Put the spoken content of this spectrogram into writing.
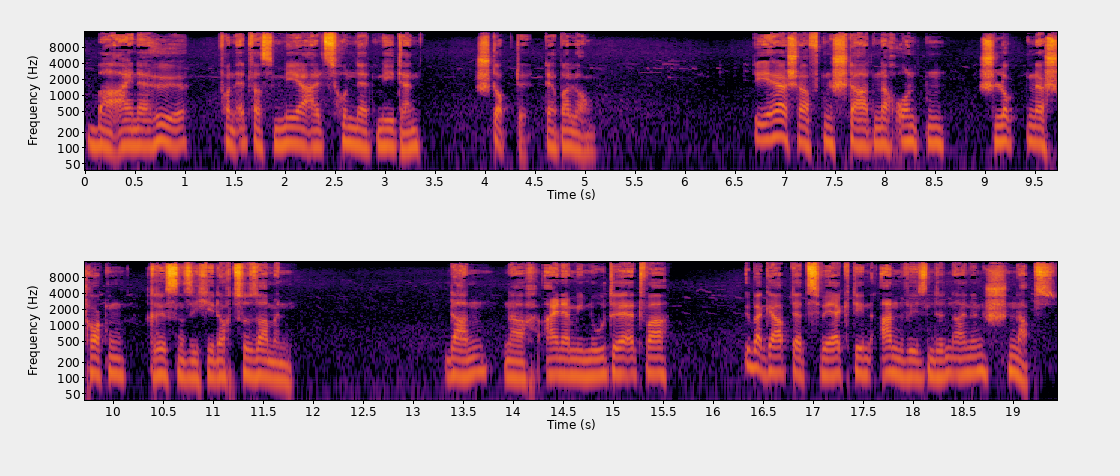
Bei einer Höhe von etwas mehr als 100 Metern stoppte der Ballon. Die Herrschaften starrten nach unten, schluckten erschrocken, rissen sich jedoch zusammen. Dann, nach einer Minute etwa, übergab der Zwerg den Anwesenden einen Schnaps,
